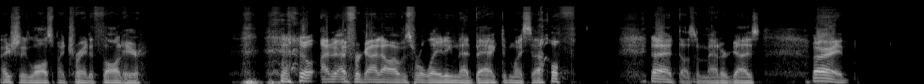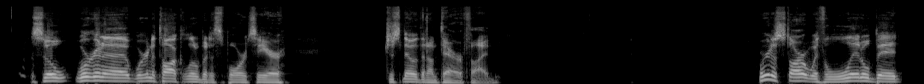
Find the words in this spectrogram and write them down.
I actually lost my train of thought here. I, I, I forgot how I was relating that back to myself. that doesn't matter, guys. All right. So we're gonna we're gonna talk a little bit of sports here. Just know that I'm terrified. We're gonna start with a little bit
